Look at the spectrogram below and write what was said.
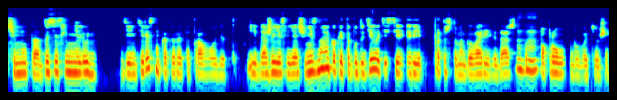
чему-то. То есть, если мне люди интересны, которые это проводят, и даже если я еще не знаю, как это буду делать из серии про то, что мы говорили, да, чтобы попробовать уже,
